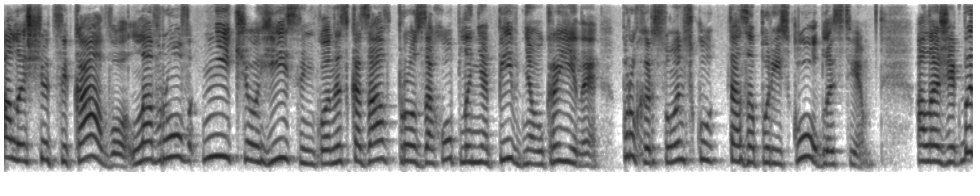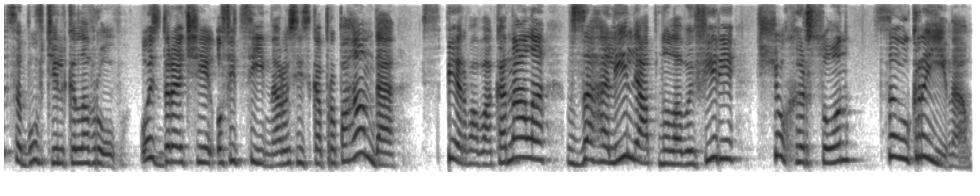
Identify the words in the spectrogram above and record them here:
Але що цікаво, Лавров нічогісінько не сказав про захоплення півдня України, про Херсонську та Запорізьку області. Але ж якби це був тільки Лавров, ось до речі, офіційна російська пропаганда з Первого канала взагалі ляпнула в ефірі, що Херсон це Україна.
